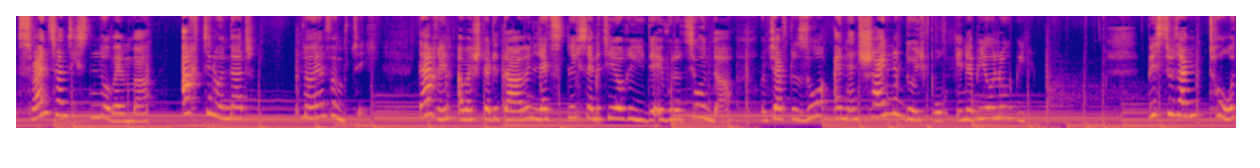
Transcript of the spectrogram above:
am 22. November 1859. Darin aber stellte Darwin letztlich seine Theorie der Evolution dar und schaffte so einen entscheidenden Durchbruch in der Biologie. Bis zu seinem Tod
